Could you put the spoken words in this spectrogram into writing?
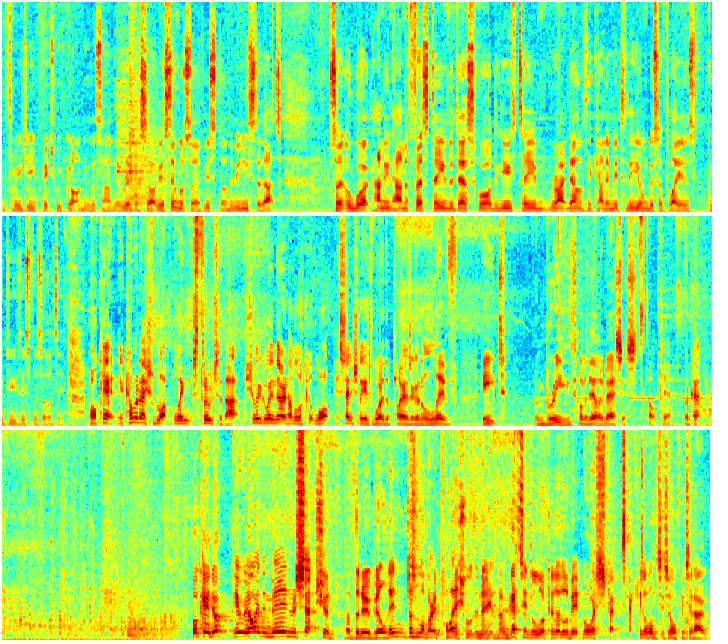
the 3G pitch we've got on the other side of the river. So it'll be a similar surface, so they'll be used to that. So it'll work hand in hand. The first team, the dev squad, the youth team, right down to the academy to the youngest of players could use this facility. Okay, the accommodation block links through to that. Shall we go in there and have a look at what essentially is where the players are going to live, eat, and breathe on a daily basis? Okay. Okay. Okay, Doug, here we are in the main reception of the new building. It doesn't look very palatial at the minute, but I'm getting to look a little bit more spectacular once it's all fitted out.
